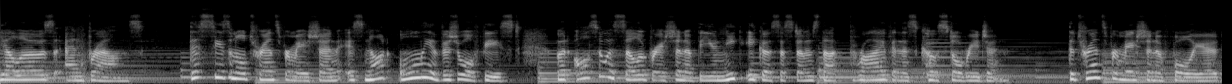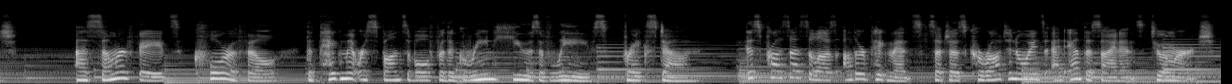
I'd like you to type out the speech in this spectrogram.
yellows, and browns. This seasonal transformation is not only a visual feast, but also a celebration of the unique ecosystems that thrive in this coastal region. The transformation of foliage. As summer fades, chlorophyll, the pigment responsible for the green hues of leaves, breaks down. This process allows other pigments, such as carotenoids and anthocyanins, to emerge.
